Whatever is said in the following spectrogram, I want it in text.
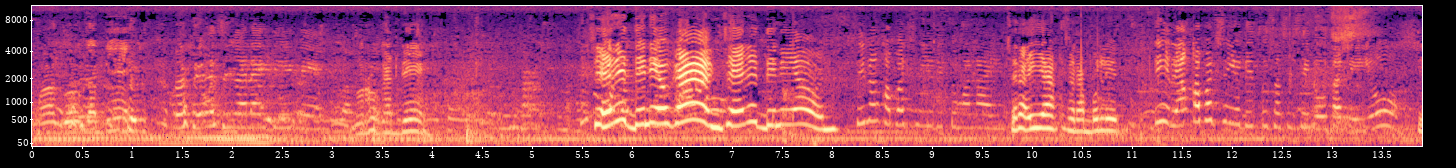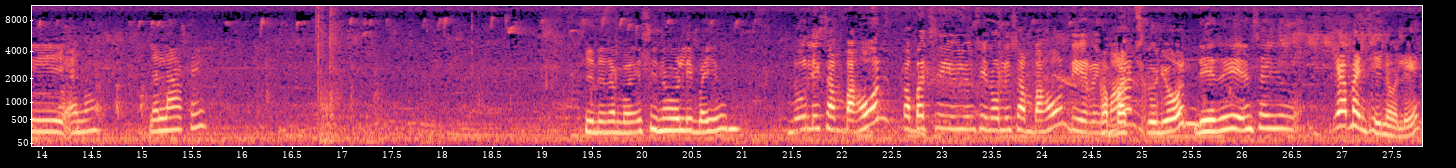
Mga gurugade. Kasi nga na hindi. Gurugade. Senit, dini ugang! Senit, dini yun. Sino ang kabats niyo dito manay? Sira iyak, sira bulit. Dire, ang kabats niyo dito sa sisinutan niyo. Si, ano, lalaki. Sino na ba? Sinuli ba yun? Nuli sambahon? Kabats niyo yung sinuli sambahon? Dire man. Kabats ko yun. Diri, ang sayo. Yaman sinuli.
